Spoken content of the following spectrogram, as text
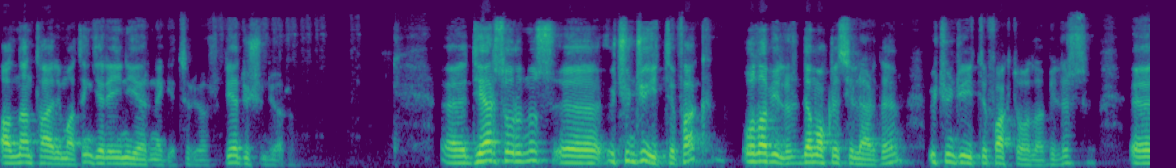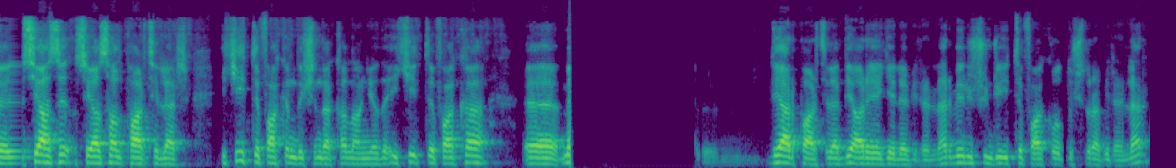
Alınan talimatın gereğini yerine getiriyor diye düşünüyorum. E, diğer sorunuz e, üçüncü ittifak olabilir demokrasilerde. Üçüncü ittifak da olabilir. E, siyasi siyasal partiler iki ittifakın dışında kalan ya da iki ittifaka e, diğer partiler bir araya gelebilirler. Bir üçüncü ittifakı oluşturabilirler.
